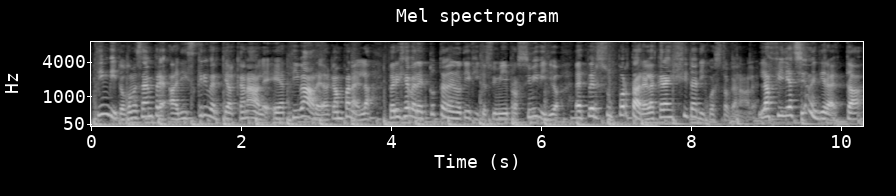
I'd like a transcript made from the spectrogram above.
ti invito come sempre ad iscriverti al canale e attivare la campanella per ricevere tutte le notifiche sui miei prossimi video e per supportare la crescita di questo canale. L'affiliazione diretta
